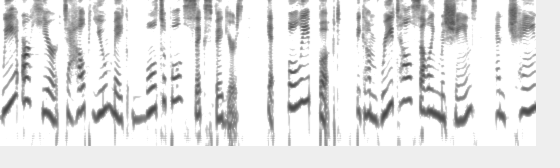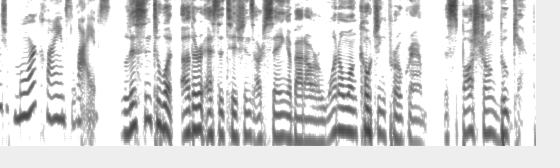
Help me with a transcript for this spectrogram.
we are here to help you make multiple six figures, get fully booked, become retail selling machines, and change more clients' lives. Listen to what other estheticians are saying about our one-on-one coaching program, the Spa Strong Bootcamp.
